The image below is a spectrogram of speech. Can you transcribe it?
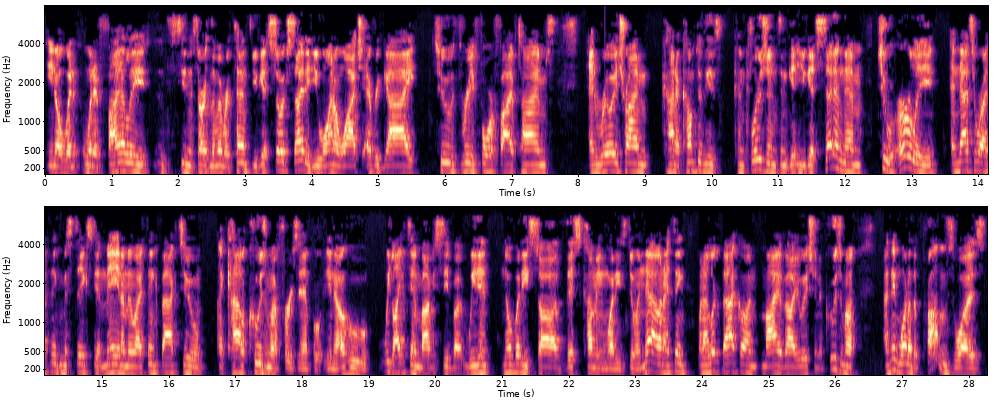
you know, when, when it finally, the season starts November 10th, you get so excited. You want to watch every guy two, three, four, five times and really try and kind of come to these conclusions and get you get set in them too early. And that's where I think mistakes get made. I mean, I think back to like Kyle Kuzma, for example, you know, who we liked him obviously, but we didn't, nobody saw this coming what he's doing now. And I think when I look back on my evaluation of Kuzma, I think one of the problems was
